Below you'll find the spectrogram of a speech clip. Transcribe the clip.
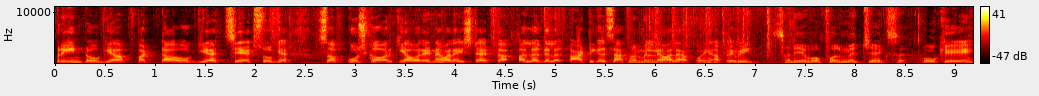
प्रिंट हो गया पट्टा हो गया चेक्स हो गया सब कुछ कवर किया हुआ रहने वाला है। इस टाइप का अलग अलग आर्टिकल साथ में मिलने वाला है आपको यहाँ पे भी। सर ये वफल में चेक्स है। ओके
